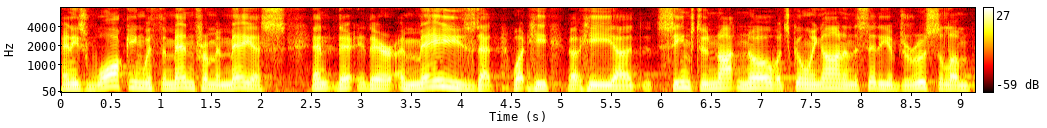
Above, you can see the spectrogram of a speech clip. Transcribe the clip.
and he's walking with the men from Emmaus and they're, they're amazed at what he, uh, he uh, seems to not know what's going on in the city of Jerusalem.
